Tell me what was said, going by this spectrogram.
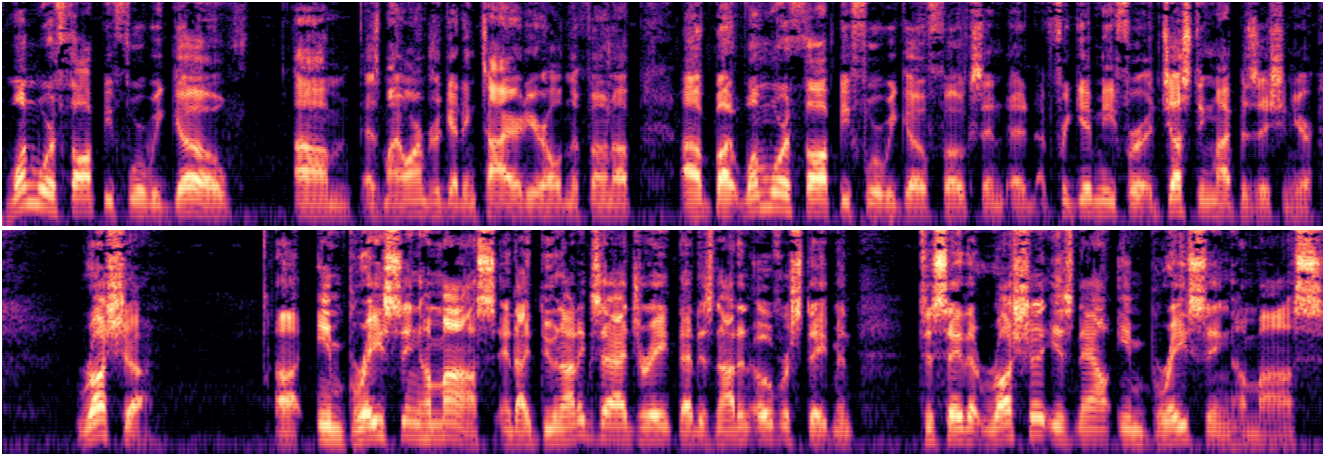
one more thought before we go, um, as my arms are getting tired here holding the phone up. Uh, but one more thought before we go, folks, and, and forgive me for adjusting my position here. Russia. Uh, embracing Hamas, and I do not exaggerate, that is not an overstatement to say that Russia is now embracing Hamas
